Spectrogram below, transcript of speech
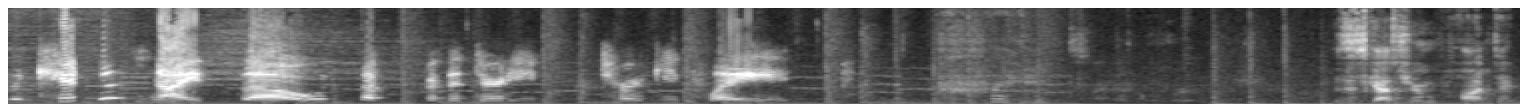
The Ugh. kitchen's nice though, except for the dirty turkey plate. Great. Is this guest room haunted?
